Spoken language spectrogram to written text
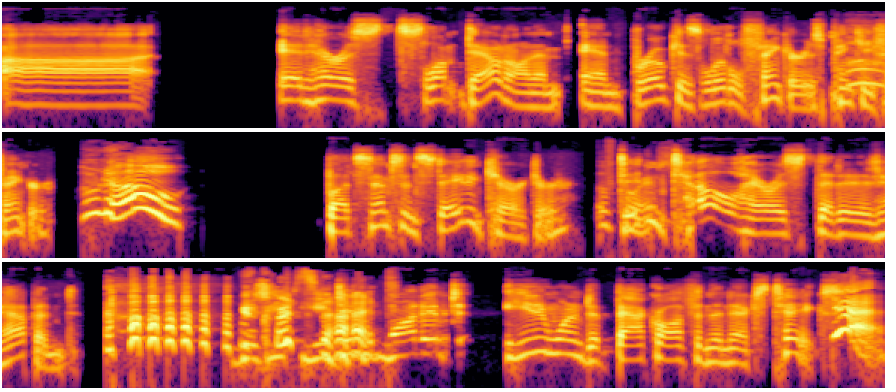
uh, Ed Harris slumped down on him and broke his little finger, his pinky finger. Oh no! But Simpson stayed in character, Of didn't tell Harris that it had happened because course he, he didn't want him to. He didn't want him to back off in the next takes, Yeah.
